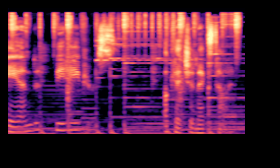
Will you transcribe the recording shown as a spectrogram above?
and behaviors. I'll catch you next time.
